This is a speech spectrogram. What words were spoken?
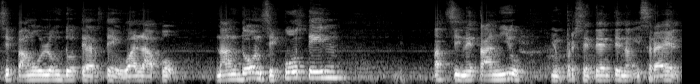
si Pangulong Duterte. Wala po. Nandoon si Putin at si Netanyahu, yung presidente ng Israel.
